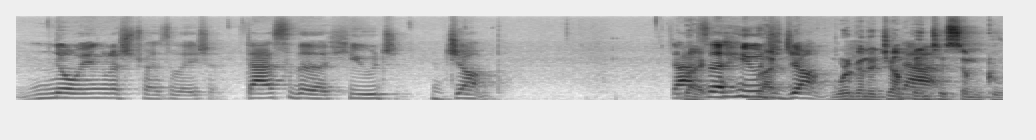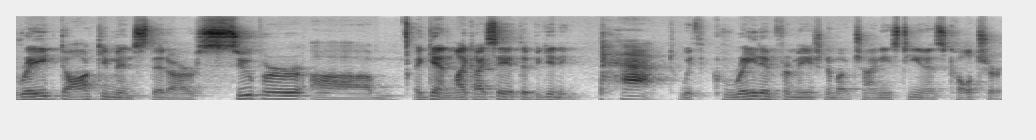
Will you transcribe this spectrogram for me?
no English translation. That's the huge jump. That's Right, a huge right. jump. We're going to jump That- into some great documents that are super, um, again, like I say at the beginning, packed with great information about Chinese tea and its culture.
